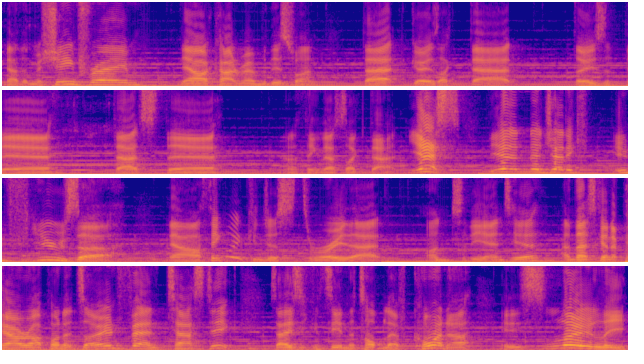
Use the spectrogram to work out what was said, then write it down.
Now the machine frame. Now I can't remember this one. That goes like that. Those are there. That's there. And I think that's like that. Yes! The energetic infuser. Now I think we can just throw that onto the end here. And that's going to power up on its own. Fantastic. So as you can see in the top left corner, it is slowly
